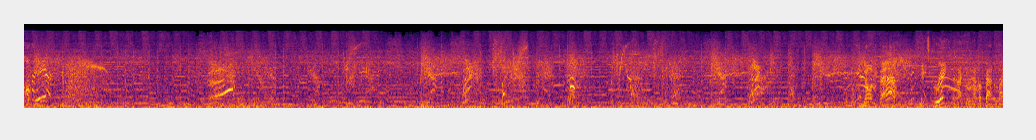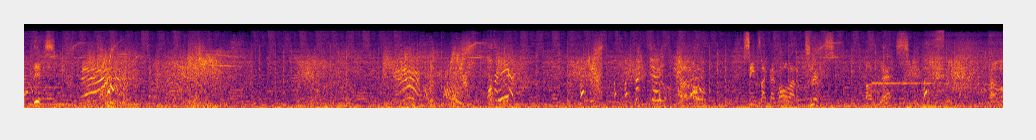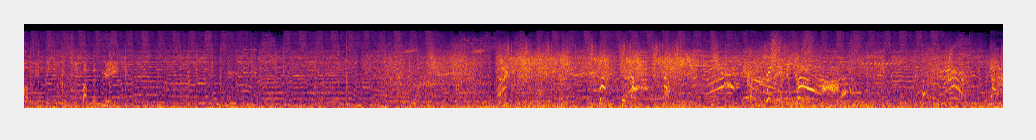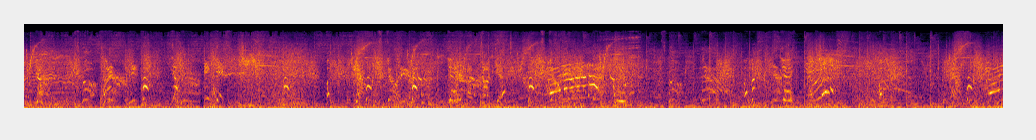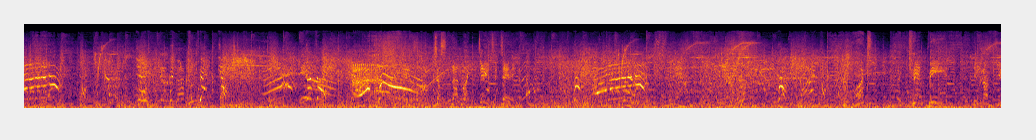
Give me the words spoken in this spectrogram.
Over here! Not bad! It's great that I can have a battle like this! Like I'm all out of tricks. Unless... How long do you think you can keep up with me?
